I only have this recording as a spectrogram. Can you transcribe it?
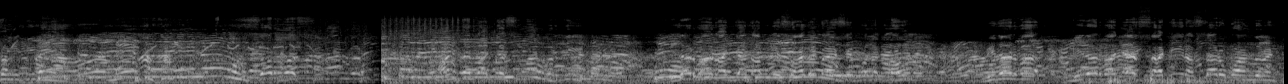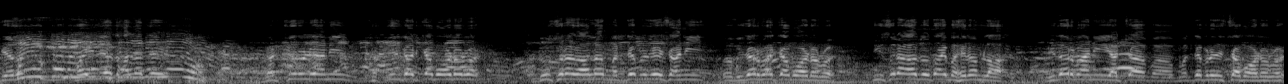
समितीने सर्व आंतरराज्य सीमांवरती विदर्भ राज्यात आपले स्वागत आहे असे फलक लावून विदर्भ विदर्भाच्या साठी रस्ता रोको आंदोलन केलं. पहिले झालं ते गडचिरोली आणि छत्तीसगडच्या बॉर्डरवर दुसरं झालं मध्य प्रदेश आणि विदर्भाच्या बॉर्डरवर तिसरं आज होत आहे बहिरमला. विदर्भ आणि याच्या मध्य प्रदेशच्या बॉर्डरवर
